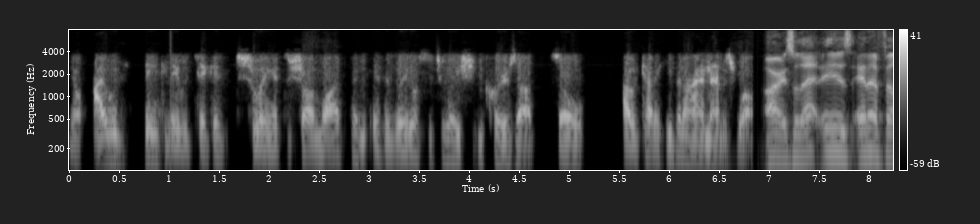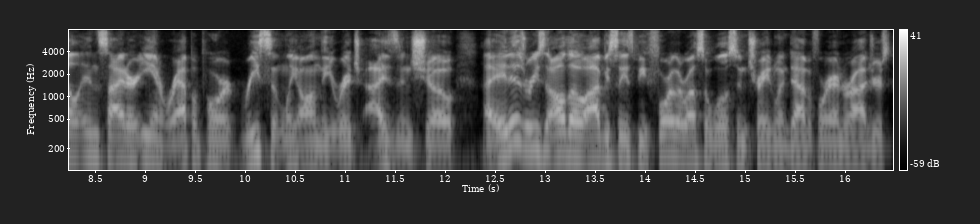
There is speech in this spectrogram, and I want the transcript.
you know, I would think they would take a swing at Deshaun Watson if his legal situation clears up. So I would kind of keep an eye on that as well. All right. So that is NFL insider Ian Rapoport recently on the Rich Eisen show. Uh, it is recent, although obviously it's before the Russell Wilson trade went down, before Aaron Rodgers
